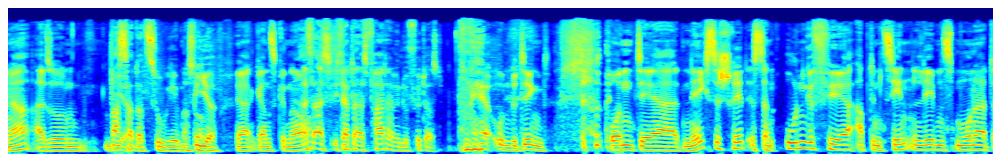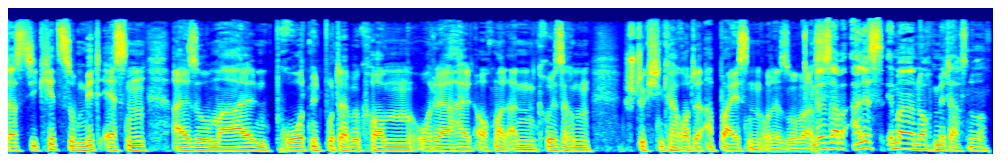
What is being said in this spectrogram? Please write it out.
Ja, also Wasser Bier. dazugeben. So. Bier. Ja, ganz genau. Also, als, ich dachte als Vater, wenn du fütterst. Ja, unbedingt. Und der nächste Schritt ist dann ungefähr ab dem zehnten Lebensmonat, dass die Kids so mitessen, also mal ein Brot mit Butter bekommen oder halt auch mal an größeren Stückchen Karotte abbeißen oder sowas. Und das ist aber alles immer noch mittags nur.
